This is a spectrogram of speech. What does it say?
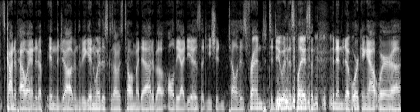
it's kind of how I ended up in the job and to begin with. Is because I was telling my dad about all the ideas that he should tell his friend to do in this place, and it ended up working out where. Uh,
